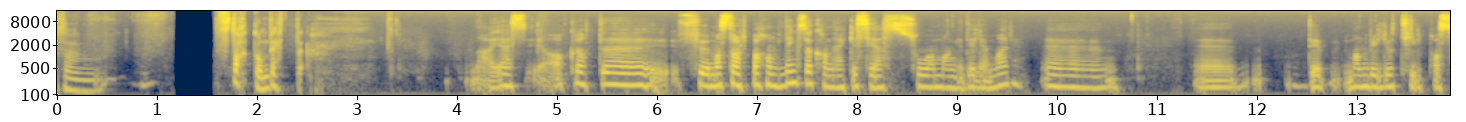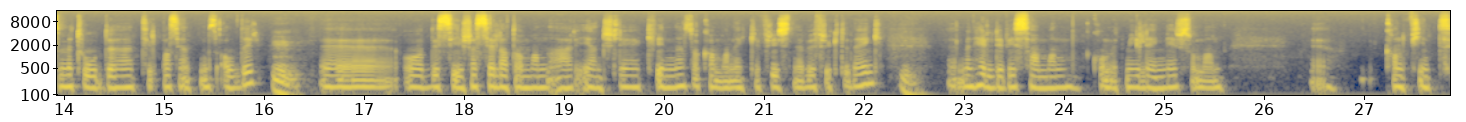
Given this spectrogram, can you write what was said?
altså, snakke om dette? Nei, jeg, akkurat uh, før man starter behandling, så kan jeg ikke se så mange dilemmaer. Uh, uh, det, man vil jo tilpasse metode til pasientens alder. Mm. Og det sier seg selv at om man er enslig kvinne, så kan man ikke fryse ned befruktede egg. Mm. Men heldigvis har man kommet mye lenger, så man kan fint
